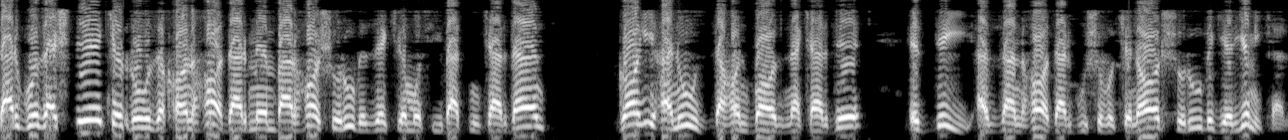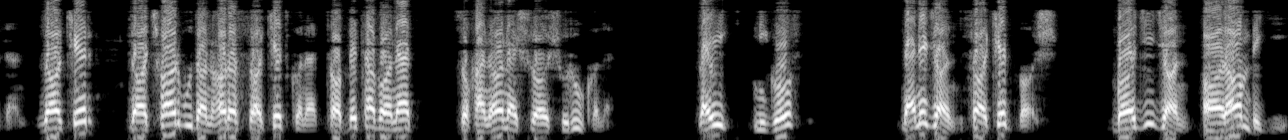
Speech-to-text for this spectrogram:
در گذشته که روزخانها در منبرها شروع به ذکر مصیبت می کردند گاهی هنوز دهان باز نکرده ای از زنها در گوشه و کنار شروع به گریه می کردند ذاکر لاچار بود آنها را ساکت کند تا بتواند سخنانش را شروع کند. و ای می گفت ننه جان ساکت باش. باجی جان آرام بگی.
